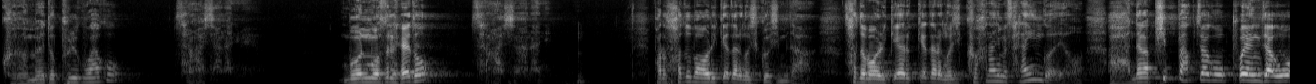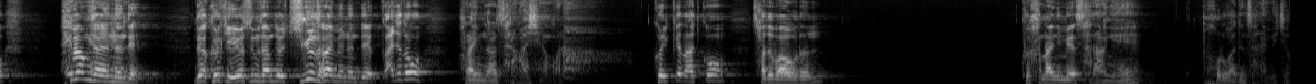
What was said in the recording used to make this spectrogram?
그럼에도 불구하고 사랑하시는 하나님이에요. 뭔 무엇을 해도 사랑하시는 하나님. 바로 사도 바울이 깨달은 것이 그것입니다. 사도 바울이 깨- 깨달은 것이 그 하나님의 사랑인 거예요. 아, 내가 핍박자고 포행자고 해방자였는데 내가 그렇게 예수 믿는 사람들 죽인 사람이었는데까지도 하나님 나를 사랑하시는구나. 그걸 깨닫고 사도 바울은 그 하나님의 사랑에 포로가 된 사람이죠.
